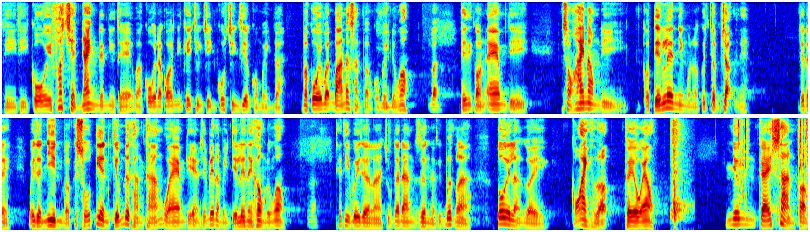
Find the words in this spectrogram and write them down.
thì thì cô ấy phát triển nhanh lên như thế và cô ấy đã có những cái chương trình coaching riêng của mình rồi và cô ấy vẫn bán được sản phẩm của mình đúng không? Vâng. Thế thì còn em thì sau 2 năm thì có tiến lên nhưng mà nó cứ chậm chậm thế. Thế này, bây giờ nhìn vào cái số tiền kiếm được hàng tháng của em thì em sẽ biết là mình tiến lên hay không đúng không? Vâng. Thế thì bây giờ là chúng ta đang dừng ở cái bước là tôi là người có ảnh hưởng KOL. Nhưng cái sản phẩm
